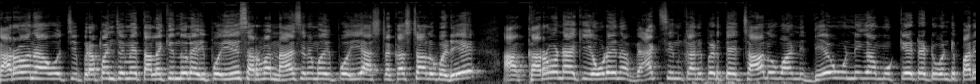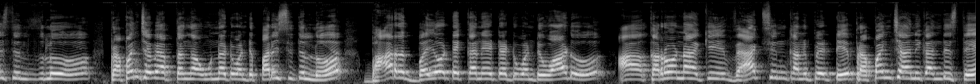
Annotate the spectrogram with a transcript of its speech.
కరోనా వచ్చి ప్రపంచమే తలకిందులైపోయి సర్వనాశనం అయిపోయి అష్ట కష్టాలు పడి ఆ కరోనాకి ఎవడైనా వ్యాక్సిన్ కనిపెడితే చాలు వాడిని దేవుణ్ణిగా మొక్కేటటువంటి పరిస్థితులు ప్రపంచవ్యాప్తంగా ఉన్నటువంటి పరిస్థితుల్లో భారత్ బయోటెక్ అనేటటువంటి వాడు ఆ కరోనాకి వ్యాక్సిన్ కనిపెట్టి ప్రపంచానికి అందిస్తే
